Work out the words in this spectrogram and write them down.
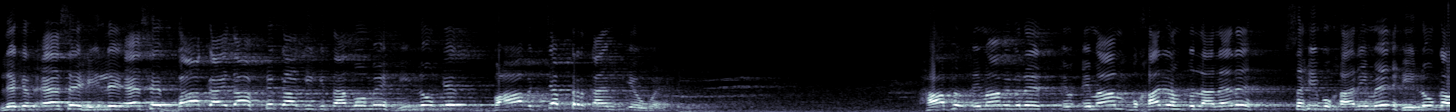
لیکن ایسے ہیلے، ایسے باقاعدہ فقہ کی کتابوں میں ہیلوں کے باب چیپٹر قائم کیے ہوئے ہیں۔ حافظ امام ابن امام بخاری رحمۃ اللہ علیہ نے صحیح بخاری میں ہیلوں کا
